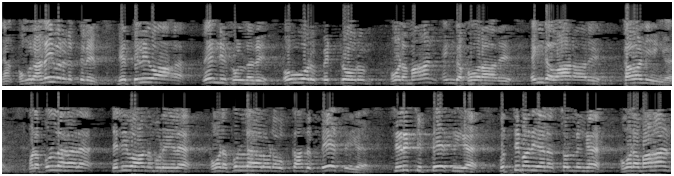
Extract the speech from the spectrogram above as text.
நான் உங்கள் அனைவரிடத்திலே மிக தெளிவாக வேண்டிக் கொள்வது ஒவ்வொரு பெற்றோரும் உங்களோட மான் எங்க போறாரு எங்க வாராரு கவனியுங்க. உங்களோட புள்ளகளை தெளிவான முறையில உங்களோட புள்ளகளோட உட்கார்ந்து பேசுங்க சிரிச்சு பேசுங்க புத்திமதிகளை சொல்லுங்க. உங்களோட மகன்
